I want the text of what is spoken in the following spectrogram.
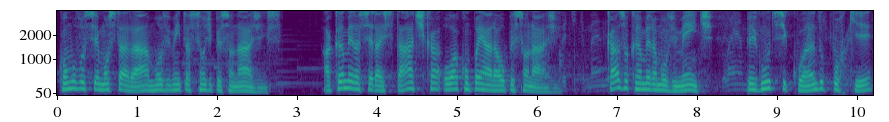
Como você mostrará a movimentação de personagens? A câmera será estática ou acompanhará o personagem? Caso a câmera movimente, pergunte-se quando, por quê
